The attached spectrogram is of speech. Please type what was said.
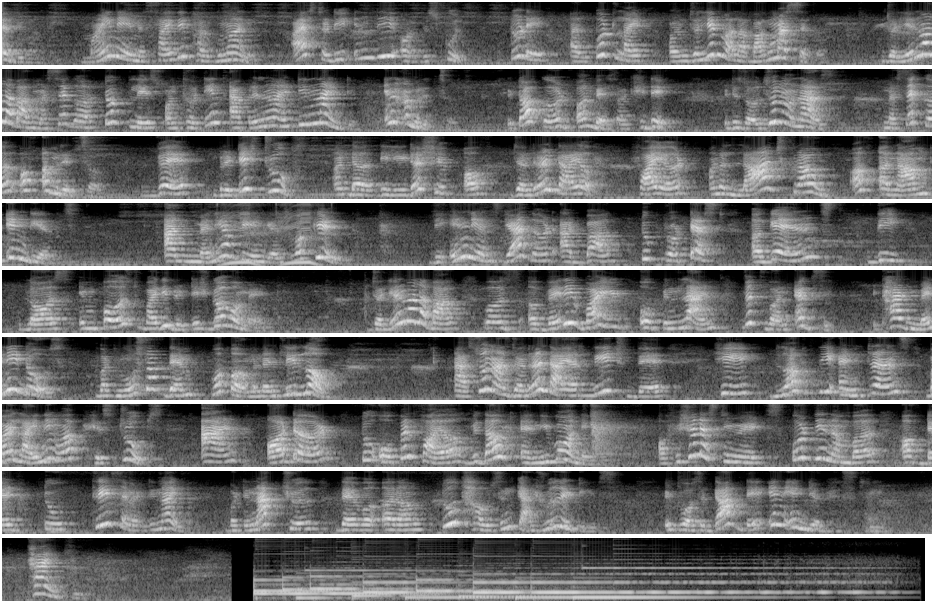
everyone. My name is Saidi Phargunani. I study in the School. Today, I'll put light on Jallianwala Bagh massacre. Jallianwala Bagh massacre took place on 13th April 1919 in Amritsar. It occurred on Baisakhi Day. It is also known as Massacre of Amritsar, where British troops under the leadership of General Dyer fired on a large crowd of unarmed Indians and many of the Indians were killed. The Indians gathered at Bagh to protest against the laws imposed by the British government. Jallianwala Bagh was a very wide open land with one exit. It had many doors, but most of them were permanently locked. As soon as General Dyer reached there, he blocked the entrance by lining up his troops and ordered to open fire without any warning. Official estimates put the number of dead to 379, but in actual there were around 2000 casualties. It was a dark day in Indian history. Thank you.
